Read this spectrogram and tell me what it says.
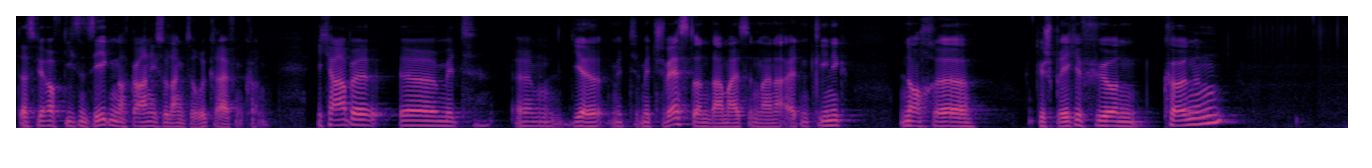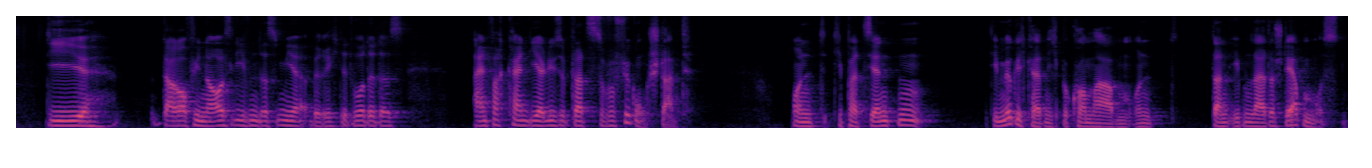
dass wir auf diesen Segen noch gar nicht so lange zurückgreifen können. Ich habe äh, mit, ähm, mit, mit Schwestern damals in meiner alten Klinik noch äh, Gespräche führen können, die darauf hinausliefen, dass mir berichtet wurde, dass einfach kein Dialyseplatz zur Verfügung stand und die Patienten die Möglichkeit nicht bekommen haben und dann eben leider sterben mussten.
